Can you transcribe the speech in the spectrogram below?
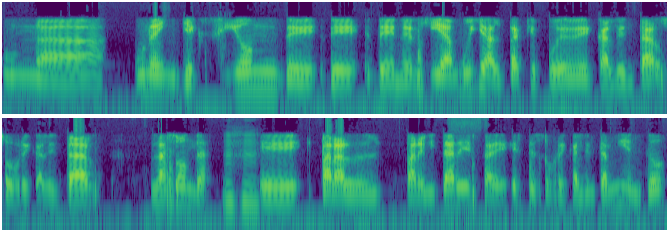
una una inyección de, de, de, energía muy alta que puede calentar, sobrecalentar la sonda. eh, para, para evitar esta, este sobrecalentamiento,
